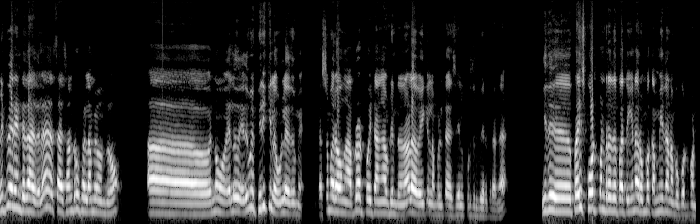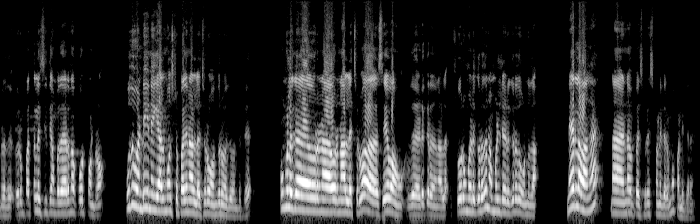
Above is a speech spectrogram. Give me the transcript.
மிட் வேரியண்ட் தான் இதில். சன்ரூஃப் எல்லாமே வந்துடும் இன்னும் எது எதுவுமே பிரிக்கல உள்ள எதுவுமே. கஸ்டமர் அவங்க அப்ராட் போயிட்டாங்க அப்படின்றதுனால வெஹிக்கிள் நம்மள்ட்ட சேல் கொடுத்துட்டு போயிருக்கிறாங்க. இது ப்ரைஸ் கோட் பண்ணுறது பார்த்தீங்கன்னா ரொம்ப கம்மி தான் நம்ம கோட் பண்ணுறது வெறும் பத்து லட்சத்தி ஐம்பதாயிரம் தான் கோட் பண்ணுறோம் புது வண்டி இன்னைக்கு ஆல்மோஸ்ட் பதினாலு லட்ச ரூபா வந்துடும் இது வந்துட்டு. உங்களுக்கு ஒரு நா ஒரு நாலு லட்ச ரூபா சேவ் ஆகும் இது எடுக்கிறதுனால. ஷோரூம் எடுக்கிறது நம்மள்ட்ட எடுக்கிறது ஒன்று தான் நேரில் வாங்க நான் என்ன ப்ரைஸ் பண்ணி தரமோ பண்ணி தரேன்.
